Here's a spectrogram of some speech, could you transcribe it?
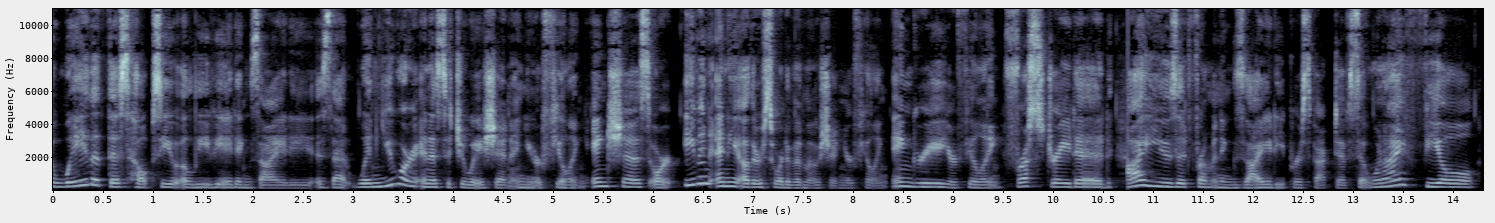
The way that this helps you alleviate anxiety is that when you are in a situation and you're feeling anxious or even any other sort of emotion, you're feeling angry, you're feeling frustrated, I use it from an anxiety perspective. So when I feel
